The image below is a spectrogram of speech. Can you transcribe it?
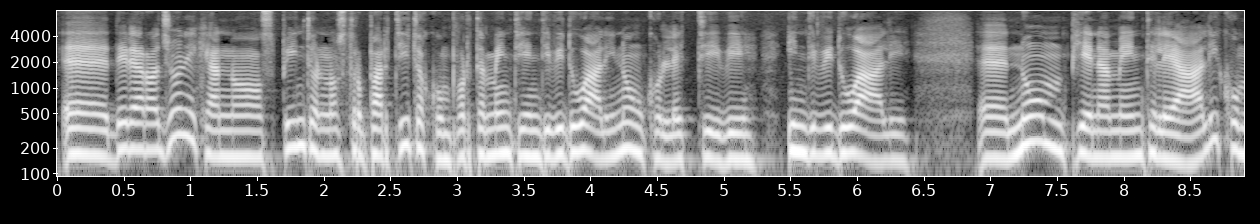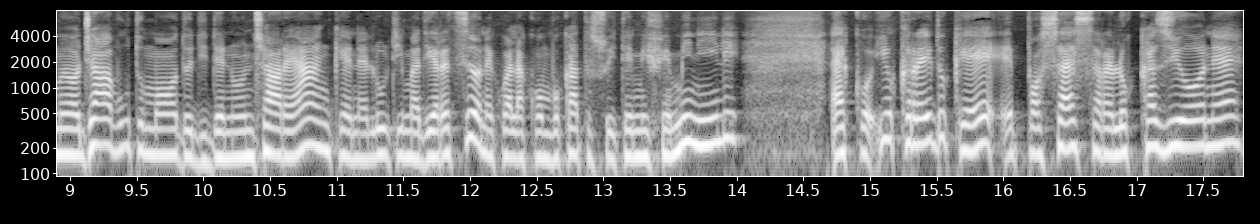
eh, delle ragioni che hanno spinto il nostro partito a comportamenti individuali, non collettivi, individuali, eh, non pienamente leali, come ho già avuto modo di denunciare anche nell'ultima direzione, quella convocata sui temi femminili. Ecco, io credo che eh, possa essere l'occasione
